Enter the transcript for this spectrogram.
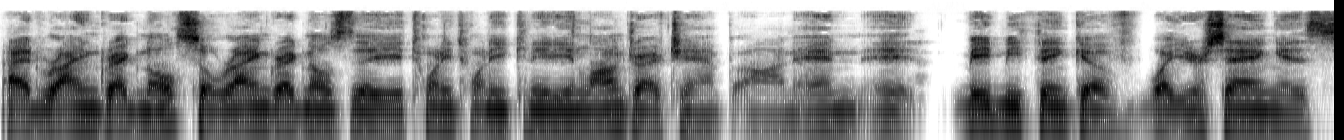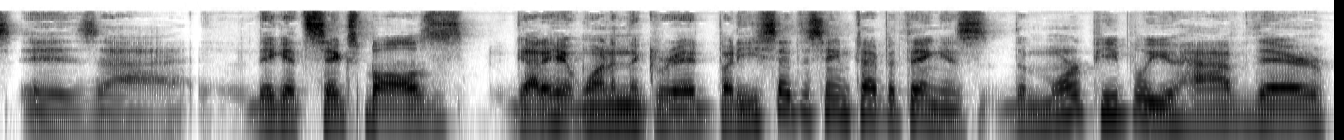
I had Ryan Gregnall. So Ryan Gregnall's the 2020 Canadian long drive champ on, and it made me think of what you're saying is is uh, they get six balls, got to hit one in the grid. But he said the same type of thing: is the more people you have there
